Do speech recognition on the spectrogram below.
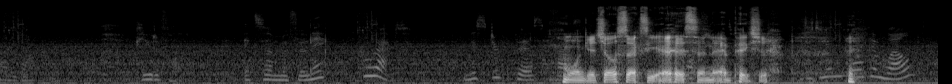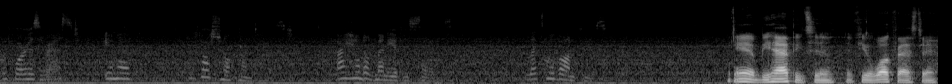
Mangaku. Beautiful. It's a Mifune? Correct. Mr. Fisk I'm gonna get your sexy ass in that picture. Did you know him well before his arrest? in a professional context. I handled many of his sales. Let's move on, please. Yeah, be happy to if you'll walk faster.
